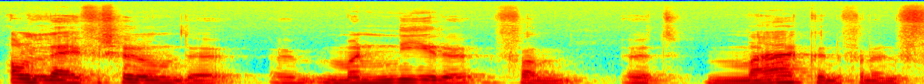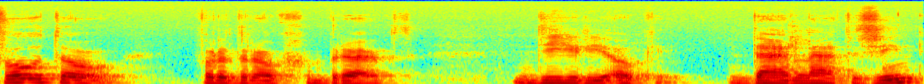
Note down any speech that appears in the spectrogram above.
allerlei verschillende eh, manieren van het maken van een foto worden er ook gebruikt. Die jullie ook daar laten zien.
